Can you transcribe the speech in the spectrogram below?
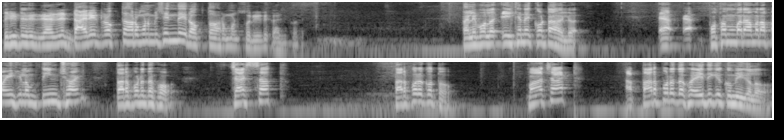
পিটুটারি ডাইরেক্ট রক্ত হরমোন মেশিন দেয় রক্ত হরমোন শরীরে কাজ করে। তাহলে বলো এইখানে কটা হলো? প্রথমবার আমরা পাইছিলাম তিন ছয়, তারপরে দেখো, চার সাত, তারপরে কত? পাঁচ আট, আর তারপরে দেখো এইদিকে কমে গেল।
